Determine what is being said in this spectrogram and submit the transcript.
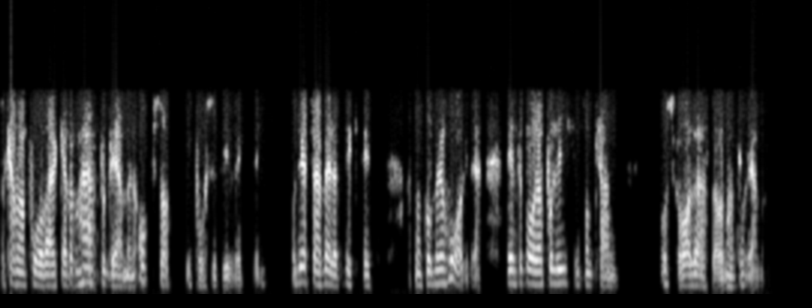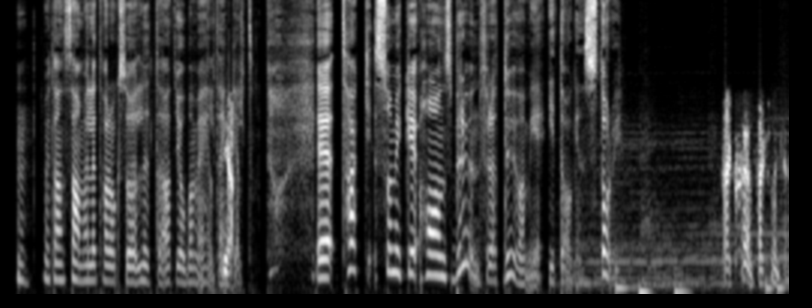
så kan man påverka de här problemen också i positiv riktning. Och det tror jag är väldigt viktigt att man kommer ihåg det. Det är inte bara polisen som kan och ska lösa de här problemen. Mm, utan samhället har också lite att jobba med helt Ja. enkelt. Eh, tack så mycket Hans Brun för att du var med i Dagens Story. Tack själv, tack så mycket.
